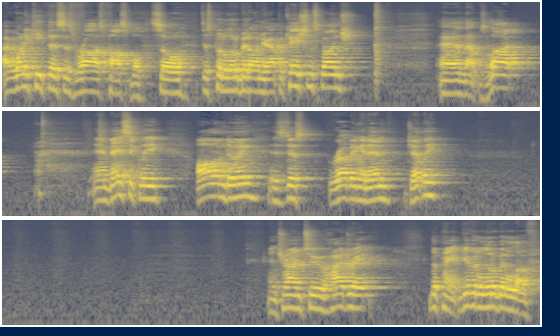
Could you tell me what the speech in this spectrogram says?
I want to keep this as raw as possible. So just put a little bit on your application sponge and that was a lot. And basically all I'm doing is just rubbing it in gently. And trying to hydrate the paint. Give it a little bit of love.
